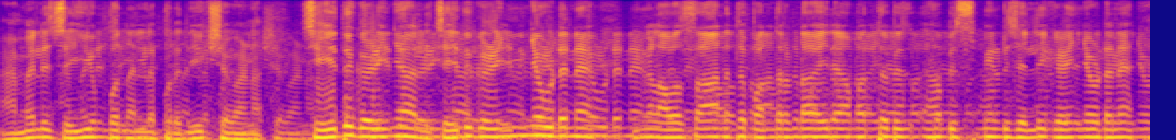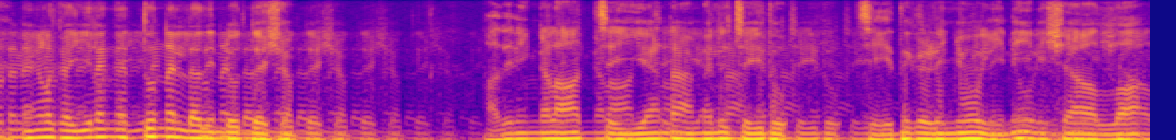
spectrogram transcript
അമൽ ചെയ്യുമ്പോൾ നല്ല പ്രതീക്ഷ വേണം. ചെയ്തു കഴിഞ്ഞാൽ ചെയ്തു കഴിഞ്ഞ ഉടനെ നിങ്ങൾ അവസാനത്തെ പന്ത്രണ്ടായിരാമത്തെ ബിസ്- ആ ബിസ്മീട് ചൊല്ലി കഴിഞ്ഞ ഉടനെ നിങ്ങൾ കയ്യിലങ്ങ് എത്തുന്നല്ല അതിന്റെ ഉദ്ദേശം. അത് നിങ്ങൾ ആ ചെയ്യേണ്ട അമൽ ചെയ്തു. ചെയ്തു കഴിഞ്ഞു. ഇനി അള്ളാ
